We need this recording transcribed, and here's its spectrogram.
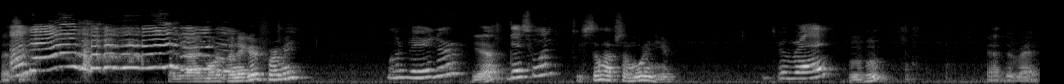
That's Oh it. no! Can you add more vinegar for me? More vinegar. Yeah. This one. You still have some more in here. The red. Mm-hmm. Add the red.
